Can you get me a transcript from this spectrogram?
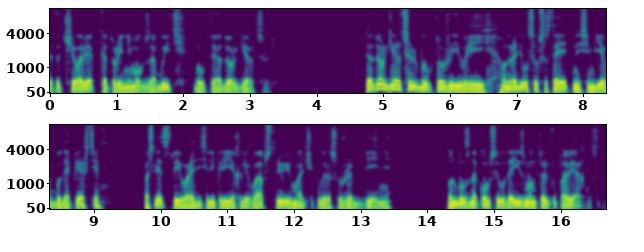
Этот человек, который не мог забыть, был Теодор Герцель. Теодор Герцель был тоже еврей. Он родился в состоятельной семье в Будапеште. Впоследствии его родители переехали в Австрию, и мальчик вырос уже в Вене. Он был знаком с иудаизмом только поверхностно.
